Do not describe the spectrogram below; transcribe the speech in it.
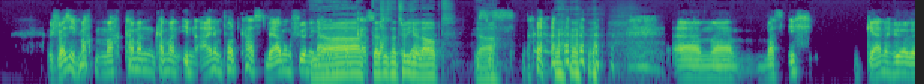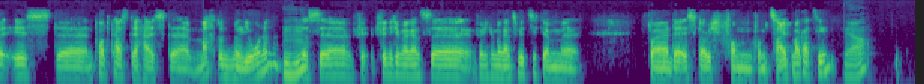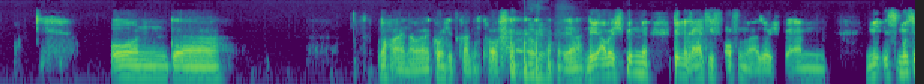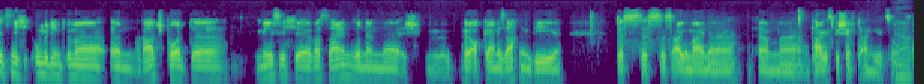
ich weiß nicht, macht, macht, kann, man, kann man in einem Podcast Werbung führen? In ja, Podcast das ist natürlich erlaubt. Ja. ähm, äh, was ich gerne höre, ist äh, ein Podcast, der heißt äh, Macht und Millionen. Mhm. Das äh, finde ich immer ganz, äh, finde ich immer ganz witzig. Der, äh, der ist, glaube ich, vom vom Zeitmagazin. Ja. Und äh, noch einen, aber da komme ich jetzt gerade nicht drauf. Okay. ja, nee, aber ich bin bin relativ offen. Also ich ähm, es muss jetzt nicht unbedingt immer ähm, Radsport äh, mäßig äh, was sein, sondern äh, ich äh, höre auch gerne Sachen, die das, das, das allgemeine ähm, äh, Tagesgeschäft angeht. So, ja.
